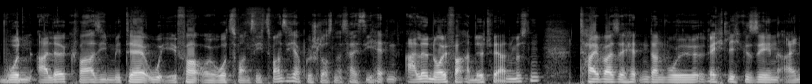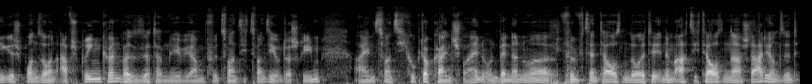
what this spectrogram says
wurden alle quasi mit der UEFA Euro 2020 abgeschlossen. Das heißt, die hätten alle neu verhandelt werden müssen. Teilweise hätten dann wohl rechtlich gesehen einige Sponsoren abspringen können, weil sie gesagt haben, nee, wir haben für 2020 unterschrieben, 21 guckt doch kein Schwein und wenn da nur 15.000 Leute in einem 80.000er Stadion sind,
